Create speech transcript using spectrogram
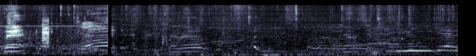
Nih. Cara cara si kuningan.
